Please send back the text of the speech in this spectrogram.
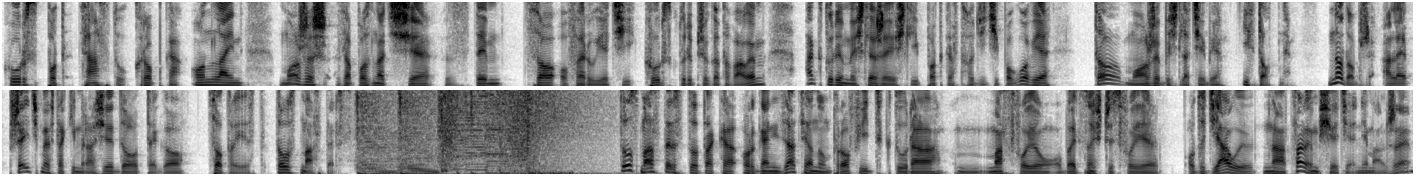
kurspodcastu.online możesz zapoznać się z tym, co oferuje Ci kurs, który przygotowałem, a który myślę, że jeśli podcast chodzi Ci po głowie, to może być dla Ciebie istotny. No dobrze, ale przejdźmy w takim razie do tego, co to jest Toastmasters. Toastmasters to taka organizacja non-profit, która mm, ma swoją obecność czy swoje oddziały na całym świecie niemalże.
